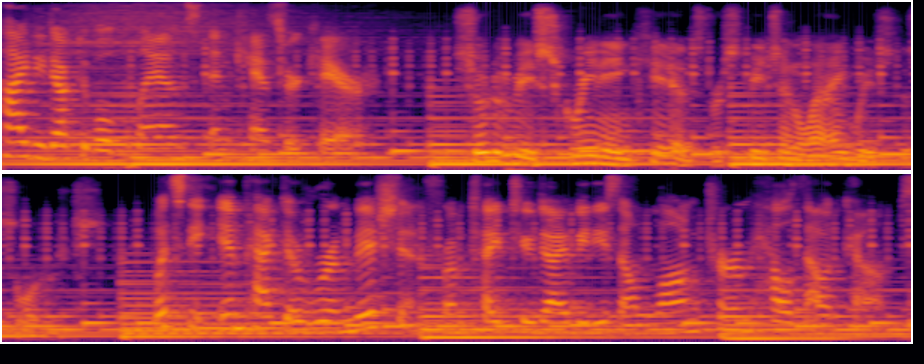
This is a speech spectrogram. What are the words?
high deductible plans, and cancer care. Should we be screening kids for speech and language disorders? What's the impact of remission from type 2 diabetes on long term health outcomes?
